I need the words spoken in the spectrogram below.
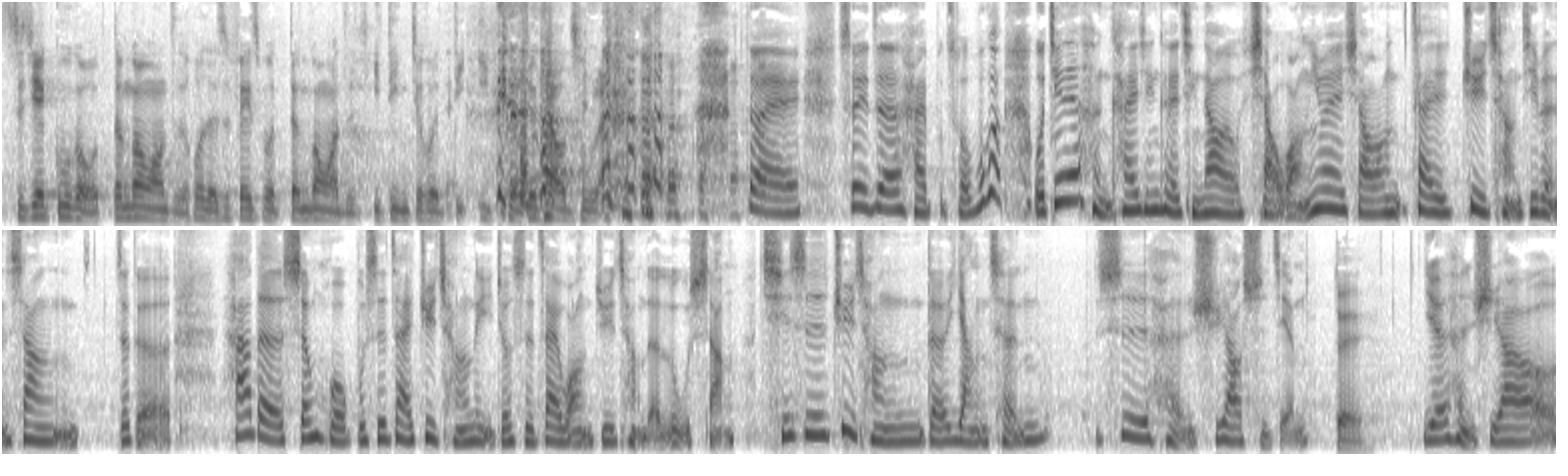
直接 Google 灯光王子或者是 Facebook 灯光王子，一定就会第一个就跳出来。对，所以这还不错。不过我今天很开心可以请到小王，因为小王在剧场基本上这个。他的生活不是在剧场里，就是在往剧场的路上。其实剧场的养成是很需要时间，对，也很需要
